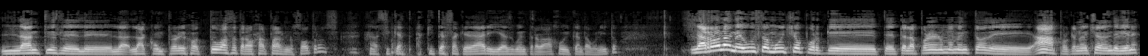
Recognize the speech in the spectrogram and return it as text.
Lantis le, la, compró y dijo, tú vas a trabajar para nosotros, así que aquí te vas a quedar y haz buen trabajo y canta bonito. La rola me gusta mucho porque te, la pone en un momento de... Ah, porque no he dicho de dónde viene.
